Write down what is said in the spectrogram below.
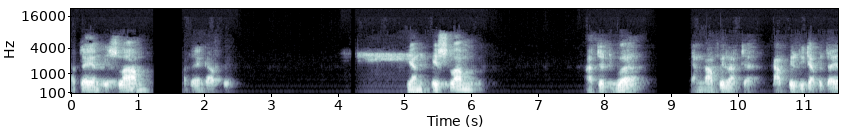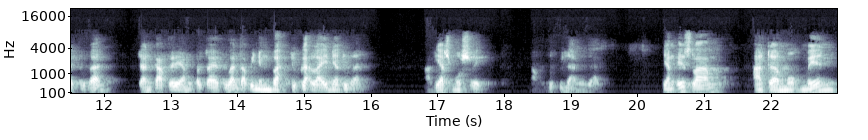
Ada yang Islam ada yang kafir. Yang Islam ada dua yang kafir ada. Kafir tidak percaya Tuhan dan kafir yang percaya Tuhan tapi nyembah juga lainnya Tuhan alias musyrik. Yang Islam ada mukmin,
